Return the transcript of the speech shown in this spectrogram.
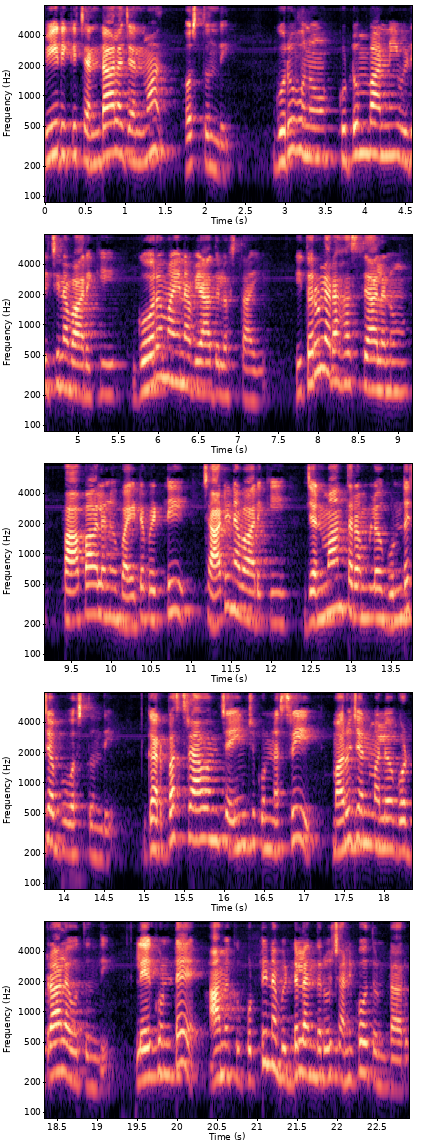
వీరికి చండాల జన్మ వస్తుంది. గురువును కుటుంబాన్ని విడిచిన వారికి ఘోరమైన వ్యాధులొస్తాయి. ఇతరుల రహస్యాలను పాపాలను బయటపెట్టి చాటిన వారికి జన్మాంతరంలో గుండె జబ్బు వస్తుంది. గర్భస్రావం చేయించుకున్న స్త్రీ మరుజన్మలో గొడ్రాలవుతుంది. లేకుంటే ఆమెకు పుట్టిన బిడ్డలందరూ చనిపోతుంటారు.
